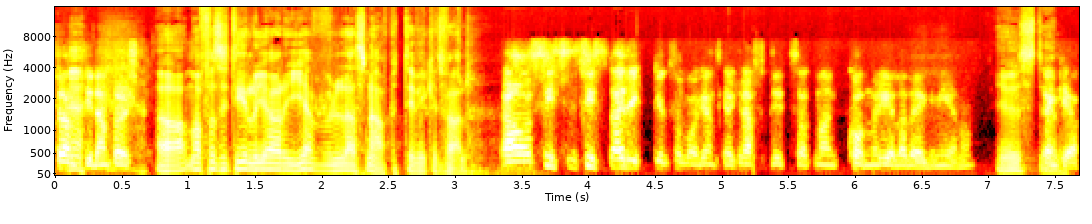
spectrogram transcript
framsidan först. Ja, man får se till att göra det jävla snabbt i vilket fall. Ja, sista, sista rycket som var ganska kraftigt så att man kommer hela vägen igenom. Just det. Tänker jag.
